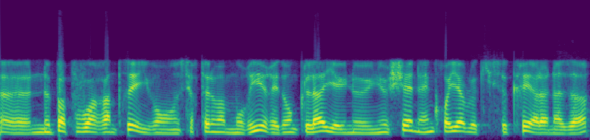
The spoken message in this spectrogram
euh, ne pas pouvoir rentrer, ils vont certainement mourir. Et donc là, il y a une, chaîne incroyable qui se crée à la NASA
